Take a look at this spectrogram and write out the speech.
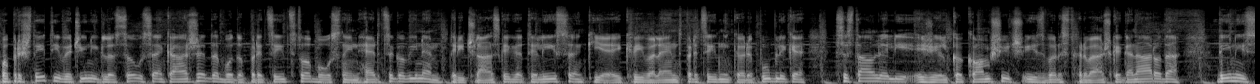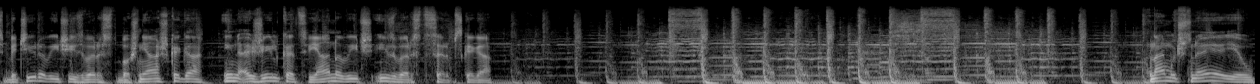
Po prešteti večini glasov se kaže, da bodo predsedstvo Bosne in Hercegovine, tričlanskega telesa, ki je ekvivalent predsednika republike, sestavljali Željko Komšič iz vrst hrvaškega naroda, Denis Bečirovič iz vrst bošnjaškega in Željka Cvjanovič iz vrst srpskega. Najmočneje je v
